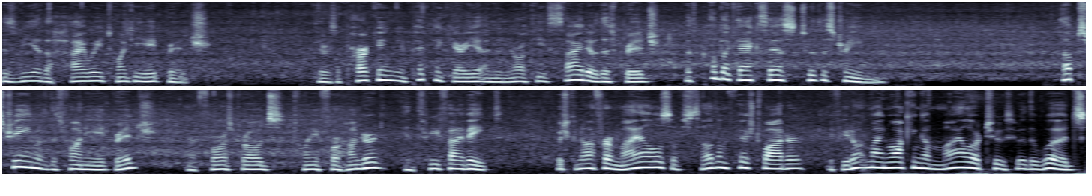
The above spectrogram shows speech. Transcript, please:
is via the Highway 28 bridge. There is a parking and picnic area on the northeast side of this bridge with public access to the stream. Upstream of the 28 bridge are Forest Roads 2400 and 358, which can offer miles of seldom fished water if you don't mind walking a mile or two through the woods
